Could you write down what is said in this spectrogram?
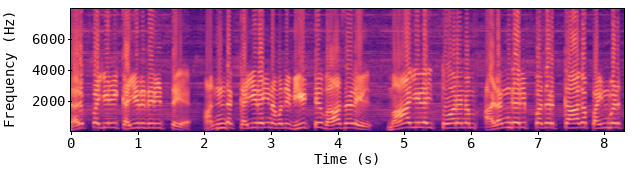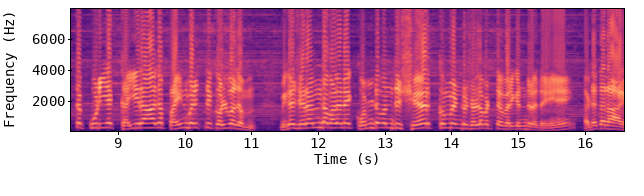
தர்ப்பையில் கயிறு திரித்து அந்த கயிறை நமது வீட்டு வாசலில் மாயிலை தோரணம் அலங்கரிப்பதற்காக பயன்படுத்தக்கூடிய கயிறாக பயன்படுத்திக் கொள்வதும் மிக சிறந்த பலனை கொண்டு வந்து சேர்க்கும் என்று சொல்லப்பட்டு வருகின்றது. அடுத்ததாக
